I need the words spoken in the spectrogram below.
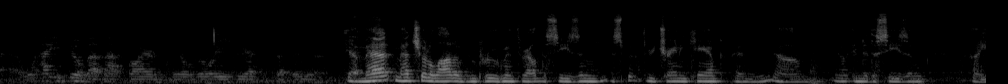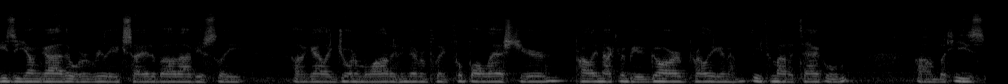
uh, how do you feel about Matt Pryor's availability if he has to step in there? Yeah, Matt. Matt showed a lot of improvement throughout the season, through training camp and um, you know into the season. Uh, he's a young guy that we're really excited about. Obviously, uh, a guy like Jordan Mailata who never played football last year, probably not going to be a guard. Probably going to leave him out of tackle. Um, but he's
